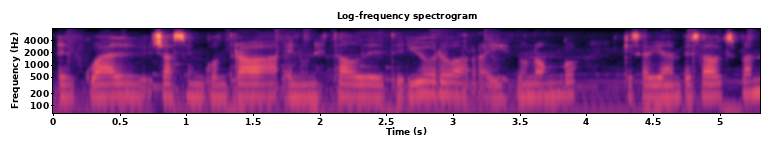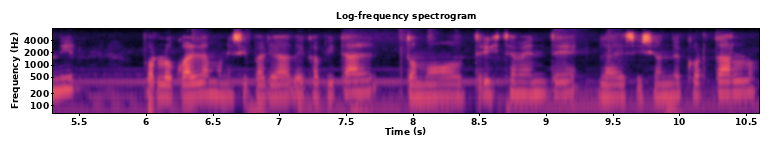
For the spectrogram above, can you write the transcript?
el cual ya se encontraba en un estado de deterioro a raíz de un hongo que se había empezado a expandir, por lo cual la municipalidad de Capital tomó tristemente la decisión de cortarlo,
